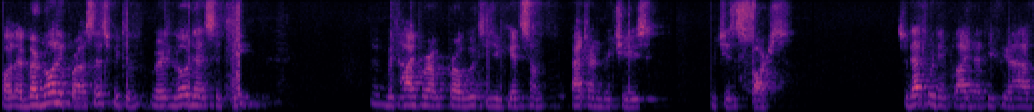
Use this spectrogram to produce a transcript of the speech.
well, a Bernoulli process with a very low density, with high probability, you get some pattern which is which is sparse. So that would imply that if you have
